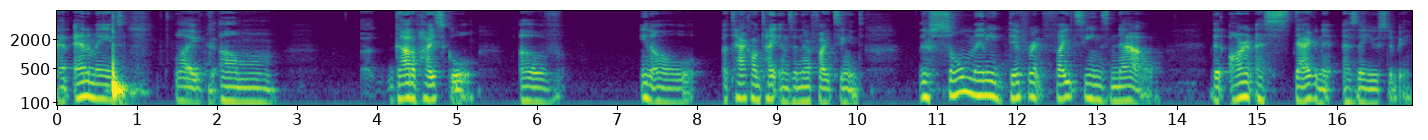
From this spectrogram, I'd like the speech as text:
at animes like um, God of High School, of you know Attack on Titans and their fight scenes. There's so many different fight scenes now that aren't as stagnant as they used to be.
